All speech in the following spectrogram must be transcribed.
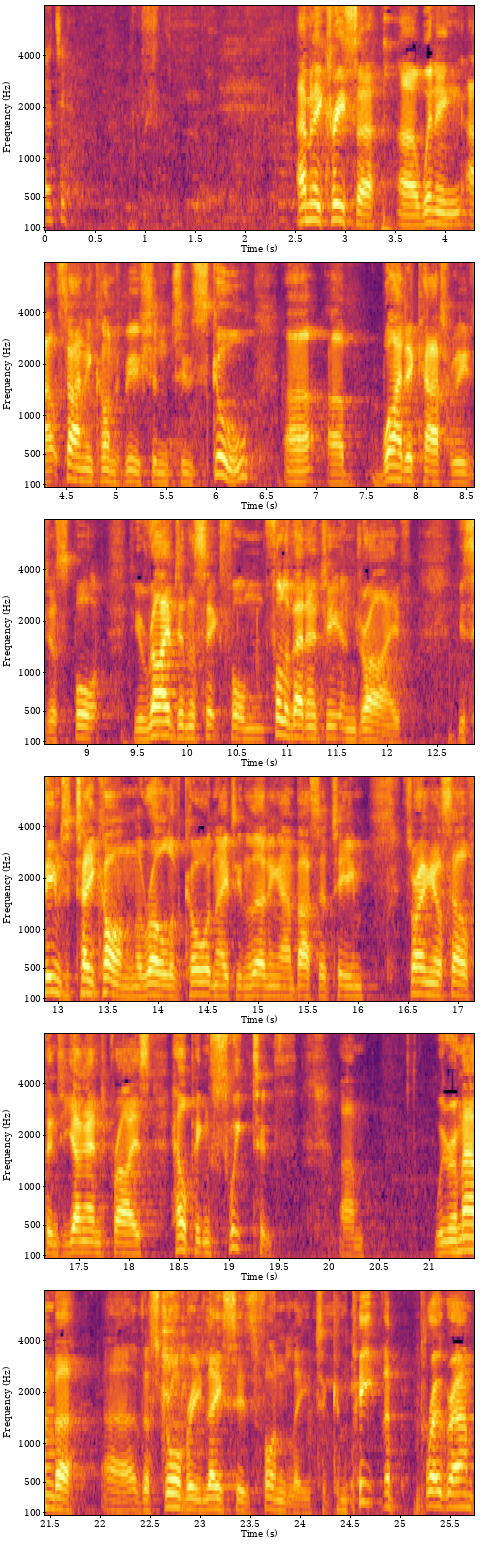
Well. To Emily Creaser uh, winning outstanding contribution to school, uh, a wider category, just sport. You arrived in the sixth form full of energy and drive. You seem to take on the role of coordinating the Learning Ambassador team, throwing yourself into young enterprise, helping Sweet Tooth. Um, we remember uh, the strawberry laces fondly to compete the programme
